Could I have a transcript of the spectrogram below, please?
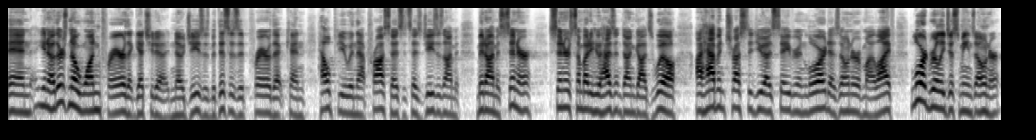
And, you know, there's no one prayer that gets you to know Jesus, but this is a prayer that can help you in that process. It says, Jesus, I admit I'm a sinner sinner, is somebody who hasn't done God's will. I haven't trusted you as Savior and Lord, as owner of my life. Lord really just means owner.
